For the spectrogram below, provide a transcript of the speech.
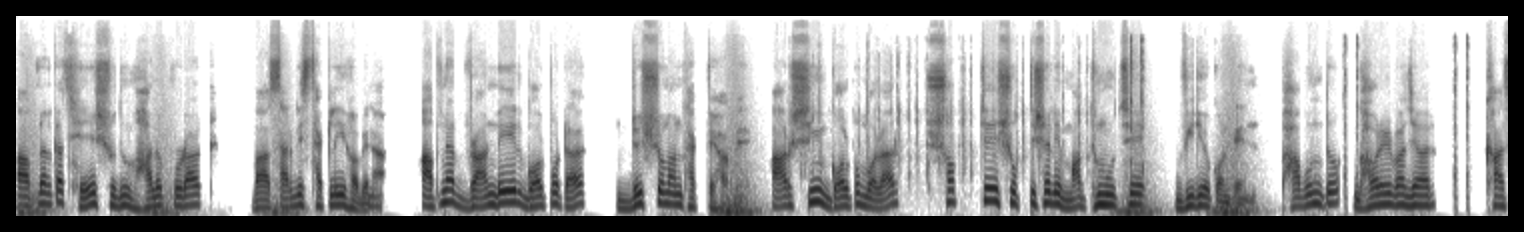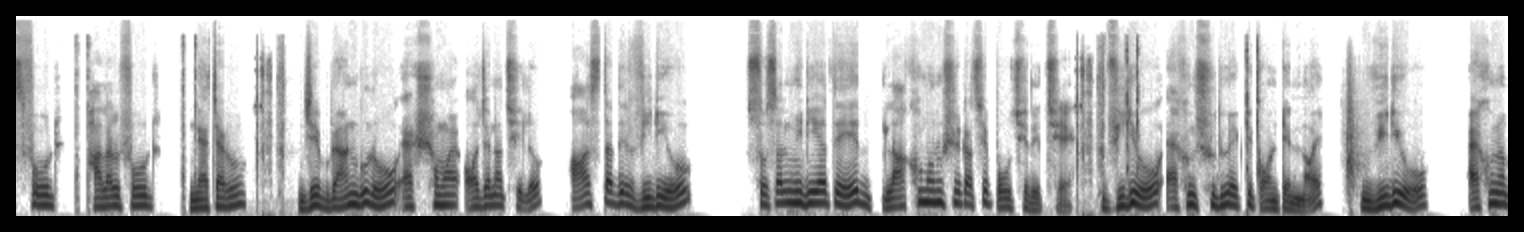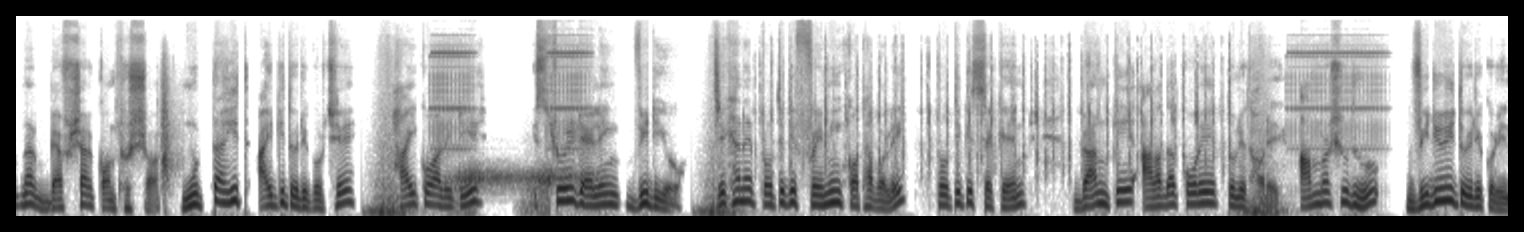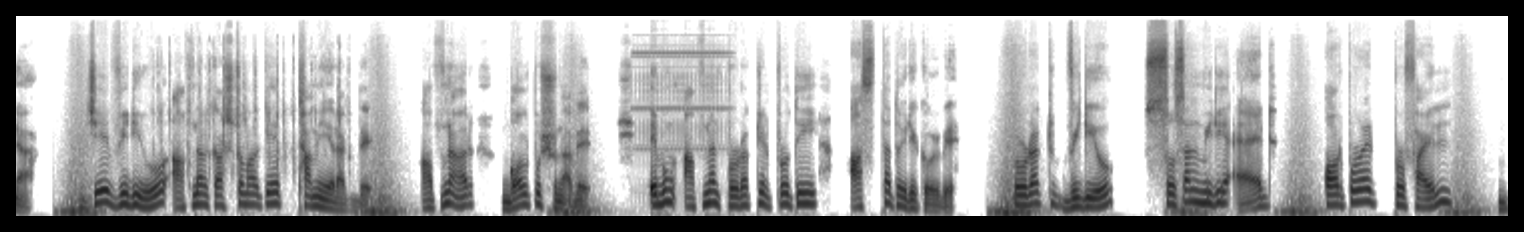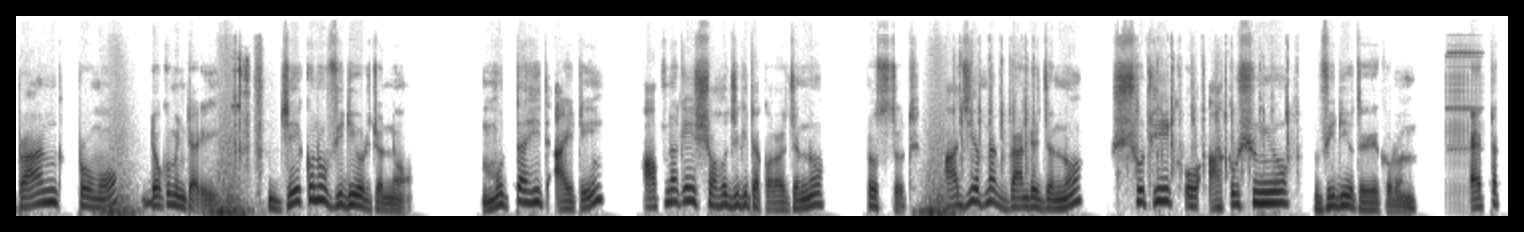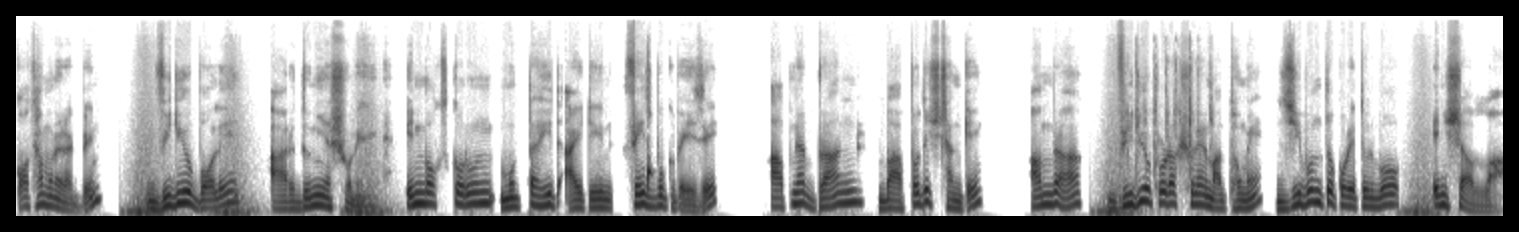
আপনার কাছে শুধু ভালো প্রোডাক্ট বা সার্ভিস থাকলেই হবে না, আপনার ব্র্যান্ডের গল্পটা দৃশ্যমান থাকতে হবে। আর সেই গল্প বলার সবচেয়ে শক্তিশালী মাধ্যম হচ্ছে ভিডিও কন্টেন্ট ভাবুন তো, ঘরের বাজার খাস ফুড হালাল ফুড ন্যাচারো যে ব্র্যান্ডগুলো একসময় অজানা ছিল, আজ তাদের ভিডিও সোশ্যাল মিডিয়াতে লাখো মানুষের কাছে পৌঁছে দিচ্ছে। ভিডিও এখন শুধু একটি কন্টেন্ট নয় ভিডিও এখন আপনার ব্যবসার কণ্ঠস্বর। মুত্তাহিদ আইটি তৈরি করছে হাই কোয়ালিটির স্টোরি টেলিং ভিডিও, যেখানে প্রতিটি ফ্রেমই কথা বলে, প্রতিটি সেকেন্ড ব্র্যান্ডকে আলাদা করে তুলে ধরে। আমরা শুধু ভিডিওই তৈরি করি না, যে ভিডিও আপনার কাস্টমারকে থামিয়ে রাখবে, আপনার গল্প শোনাবে এবং আপনার প্রোডাক্টের প্রতি আস্থা তৈরি করবে। Product video, social media ad, corporate profile brand promo documentary. যে কোনো ভিডিওর জন্য মুত্তাহিদ আইটি আপনাকে সহযোগিতা করার জন্য প্রস্তুত। আজই আপনার ব্র্যান্ডের জন্য সঠিক ও আকর্ষণীয় ভিডিও তৈরি করুন। একটা কথা মনে রাখবেন, ভিডিও বলে আর দুনিয়া শোনে। ইনবক্স করুন মুত্তাহিদ আইটির ফেসবুক পেজে। আপনার ব্র্যান্ড বা প্রতিষ্ঠানকে আমরা ভিডিও প্রোডাকশনের মাধ্যমে জীবন্ত করে তুলব ইনশাআল্লাহ।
